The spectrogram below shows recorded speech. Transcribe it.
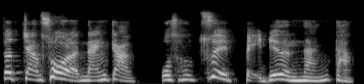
都讲错了，南港。我从最北边的南港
